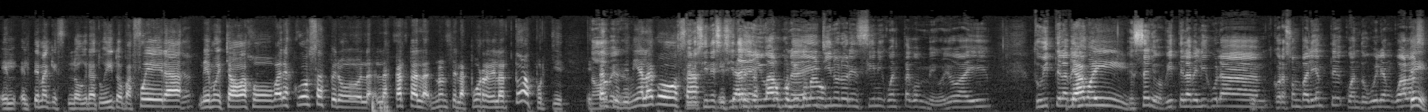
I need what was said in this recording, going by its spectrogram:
el, el tema que es lo gratuito para afuera, ¿Ya? le hemos echado abajo varias cosas, pero la- las cartas la- no te las puedo revelar todas porque No, está pero- entretenida la cosa. Pero si necesitas ayuda alguna poquito vez, más. Gino Lorenzini cuenta conmigo. Yo ahí. ¿Tuviste la película? ahí. En serio, ¿viste la película Corazón Valiente? Cuando William Wallace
